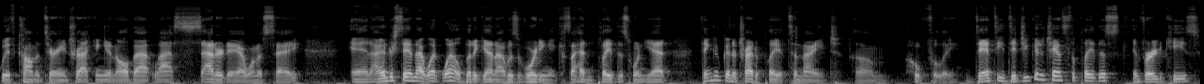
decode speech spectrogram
with commentary and tracking and all that last Saturday, I want to say. And I understand that went well, but again, I was avoiding it because I hadn't played this one yet. I think I'm going to try to play it tonight, um, hopefully. Dante, did you get a chance to play this Inverted Keys?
